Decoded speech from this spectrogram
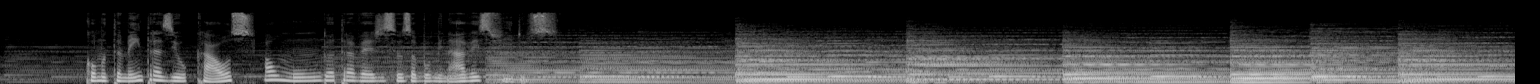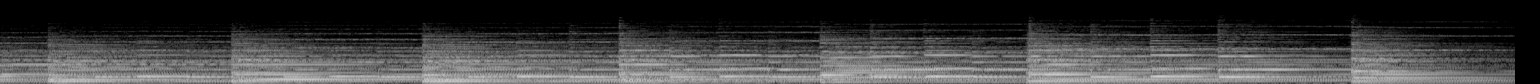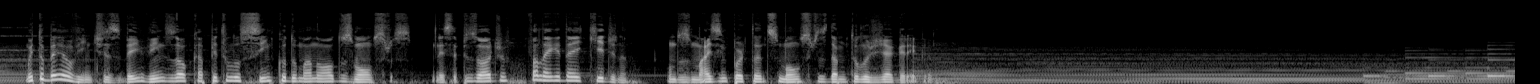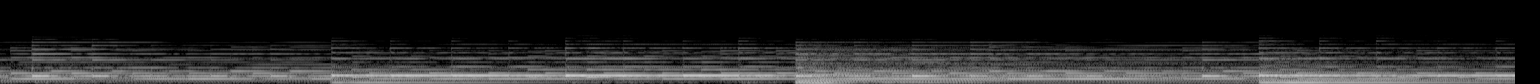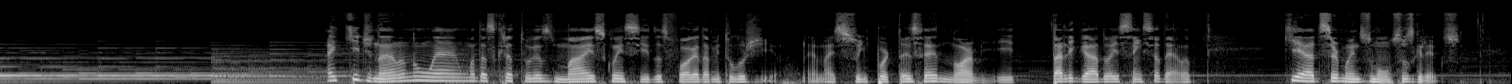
como também trazia o caos ao mundo através de seus abomináveis filhos. Muito bem, ouvintes, bem-vindos ao capítulo 5 do Manual dos Monstros. Nesse episódio, falei da Equidna, um dos mais importantes monstros da mitologia grega. A Echidna não é uma das criaturas mais conhecidas fora da mitologia, né? mas sua importância é enorme e está ligado à essência dela, que é a de ser mãe dos monstros gregos.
